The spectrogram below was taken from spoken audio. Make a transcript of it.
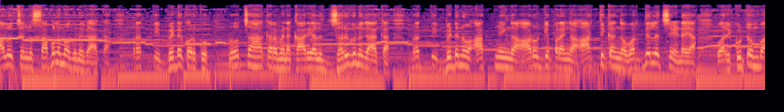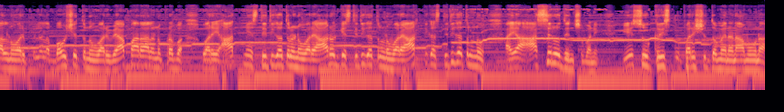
ఆలోచనలు సఫలమగును గాక ప్రతి బిడ్డ కొరకు ప్రోత్సాహకరమైన కార్యాలు జరుగును గాక ప్రతి బిడ్డను ఆత్మీయంగా ఆరోగ్యపరంగా ఆర్థికంగా వర్ధిల్ల చేయండి అయ్యా. వారి కుటుంబాలను వారి పిల్లల భవిష్యత్తును వారి వ్యాపారాలను ప్రభ వారి ఆత్మీయ స్థితిగతులను వారి ఆరోగ్య స్థితిగతులను వారి ఆర్థిక స్థితిగతులను అయ్యా ఆశీర్వదించమని యేసు క్రీస్తు పరిశుద్ధమైన నామమున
